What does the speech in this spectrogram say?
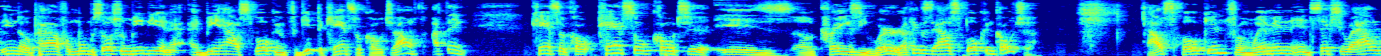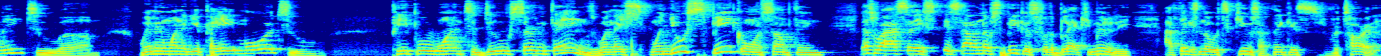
you know, powerful movement. Social media and, and being outspoken, forget the cancel culture. I don't, I think cancel, cancel culture is a crazy word. I think it's outspoken culture. Outspoken from women and sexuality to um, women want to get paid more to people want to do certain things. When they when you speak on something that's why i say it's not enough speakers for the black community. I think it's no excuse. I think it's retarded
